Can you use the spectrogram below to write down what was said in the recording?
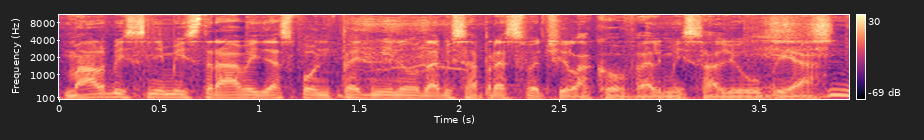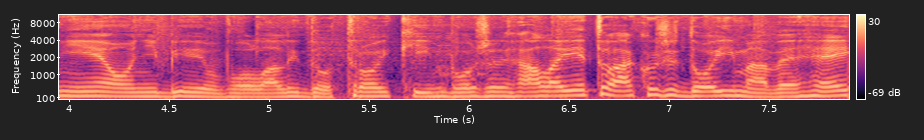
mal by s nimi stráviť aspoň 5 minút, aby sa presvedčil, ako veľmi sa ľúbia. Ježiš, Nie, oni by volali do trojky, bože, ale je to akože dojímavé, hej?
